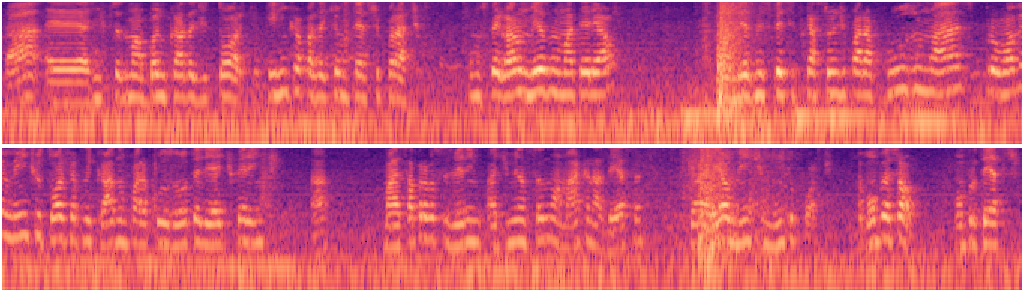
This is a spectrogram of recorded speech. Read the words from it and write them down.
tá? É, a gente precisa de uma bancada de torque. O que a gente vai fazer aqui é um teste prático. Vamos pegar o mesmo material, a mesma especificação de parafuso, mas provavelmente o torque aplicado num parafuso ou outro ele é diferente, tá? Mas só para vocês verem a dimensão de uma máquina dessa, que ela é realmente muito forte. Tá bom, pessoal? Vamos pro teste.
